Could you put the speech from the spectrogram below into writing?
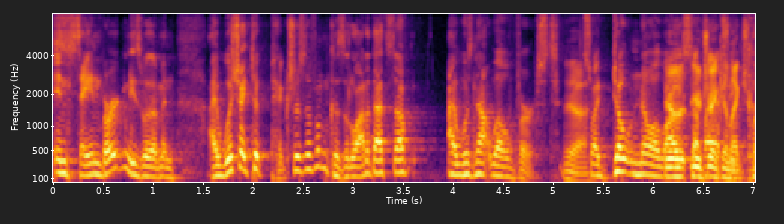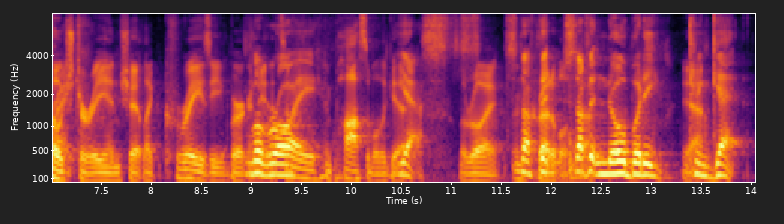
insane burgundies with him. And I wish I took pictures of them because a lot of that stuff I was not well versed. Yeah. So I don't know a lot You're, of stuff. you're drinking like Coche. Dury and shit, like crazy burgundy. It's Leroy. impossible to get. Yes. Leroy. Stuff Incredible that stuff that nobody Yeah. can get.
